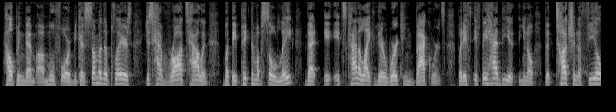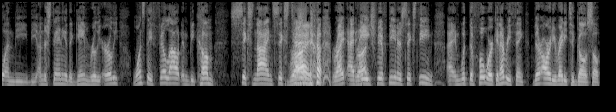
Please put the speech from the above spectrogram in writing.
helping them uh, move forward because some of the players just have raw talent, but they pick them up so late that it, it's kind of like they're working backwards. But if, if they had the, uh, you know, the touch and the feel and the, the understanding of the game really early, once they fill out and become six nine, six ten, right, right? at right. age fifteen or sixteen, and with the footwork and everything, they're already ready to go. So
